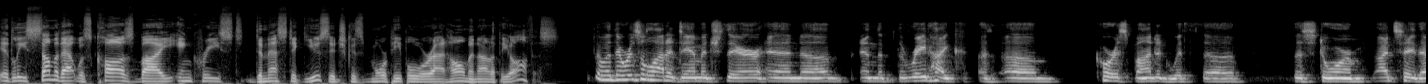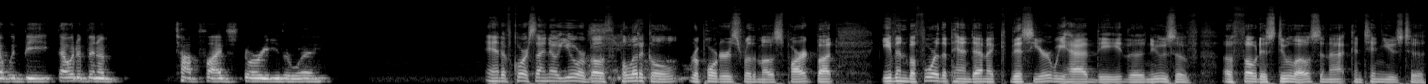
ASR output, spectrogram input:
at least some of that was caused by increased domestic usage because more people were at home and not at the office. Well, there was a lot of damage there, and uh, and the, the rate hike uh, um, corresponded with uh, the storm. I'd say that would be that would have been a top five story either way. And of course, I know you are both political reporters for the most part, but even before the pandemic this year, we had the, the news of, of Fotis Dulos, and that continues to,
